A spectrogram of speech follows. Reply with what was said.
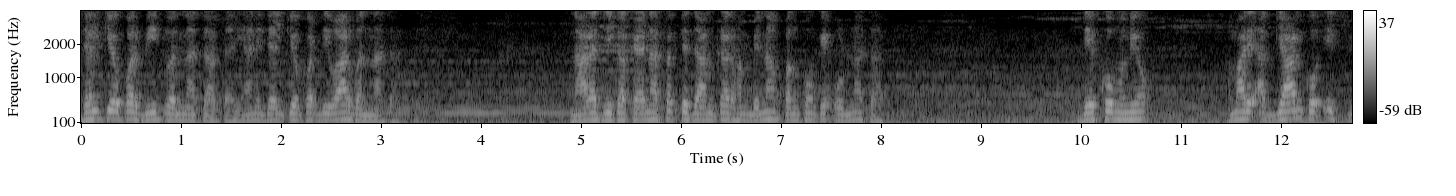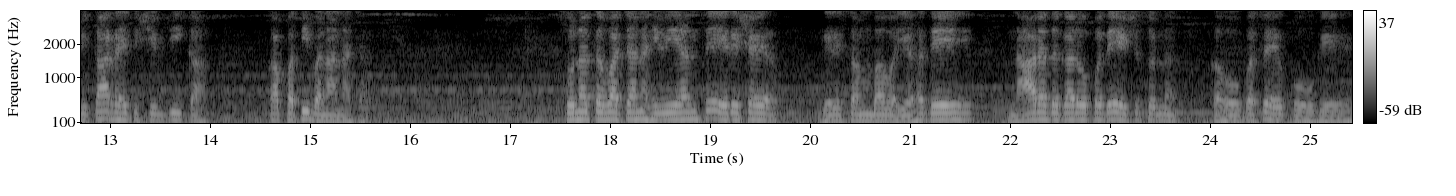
जल के ऊपर बीत बनना चाहता है, यानी जल के ऊपर दीवार बनना चाहते हैं। नारद जी का कहना सत्य जानकर हम बिना पंखों के उड़ना चाहते हैं। देखो मुनियो हमारे अज्ञान को इस विकार रहित शिव जी का का पति बनाना चाहती है। सुनत वचन से ऋषय, गिर संभव यह दे। नारद कर उपदेश सुन, कहो बसे कोगे।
